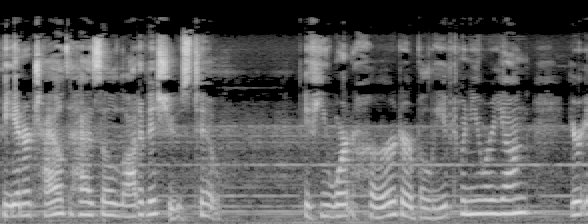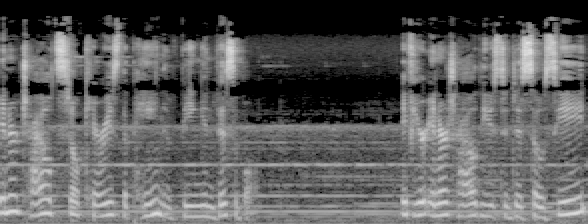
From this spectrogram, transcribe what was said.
The inner child has a lot of issues, too. If you weren't heard or believed when you were young, your inner child still carries the pain of being invisible. If your inner child used to dissociate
